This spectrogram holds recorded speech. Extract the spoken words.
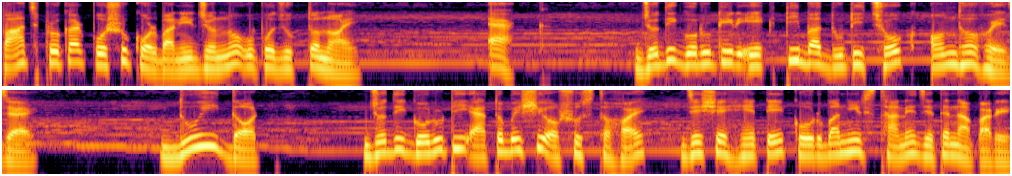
পাঁচ প্রকার পশু কোরবানির জন্য উপযুক্ত নয়। এক, যদি গরুটির একটি বা দুটি চোখ অন্ধ হয়ে যায়। দুই দট যদি গরুটি এত বেশি অসুস্থ হয় যে সে হেঁটে কোরবানির স্থানে যেতে না পারে।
